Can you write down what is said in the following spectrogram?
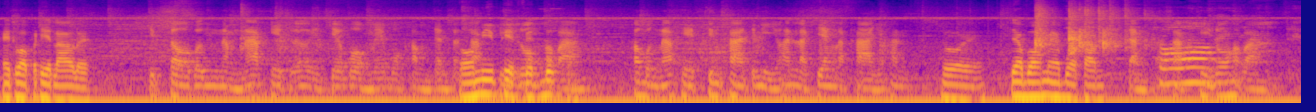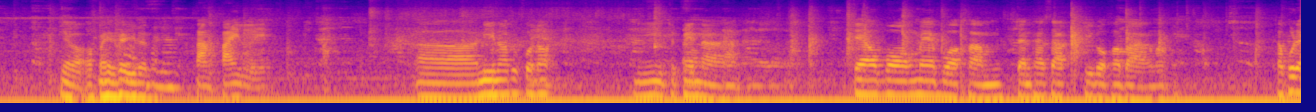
ให้ทั่วประเทศลาวเลย ติดต่อเบิ่งนำหน้าเพจเลยเจียบอกแม่บอกคำจันทร์อ๋อมีเพจที่ร่วม Facebook บางเข้าเบิ่งหน้าเพจสินค้าจะมีอยู่หันหลักแจ้งราคาอยู่หันโดย เจ้าบอกแม่บัวคำจันทร์สักที่ร่วมบางเนี่ยเหรอเอาไม่ได้เลยตามป้ายเลยอ่านี่เนาะทุกคนเนาะนี่จะเป็นอ่าตามนั้นเลยแจวบองแม่บัวคำจันทศักดิ์ที่หลวงพระบางเนาะถ้าผู้ใด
